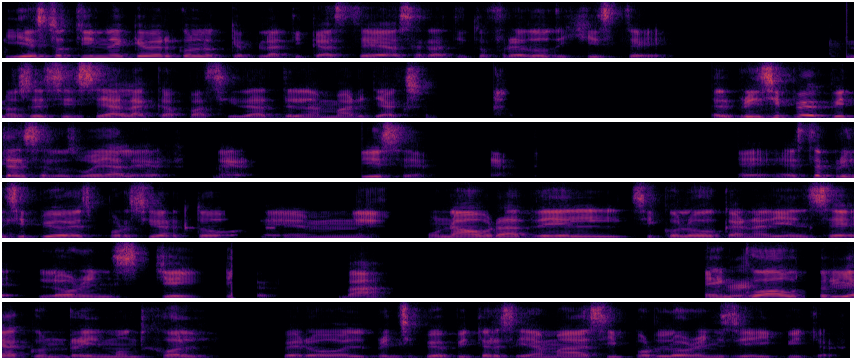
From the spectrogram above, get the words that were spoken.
Y esto tiene que ver con lo que platicaste hace ratito, Fredo. Dijiste, no sé si sea la capacidad de Lamar Jackson. El principio de Peter se los voy a leer. Dice, eh, este principio es, por cierto, em, una obra del psicólogo canadiense Lawrence J. ¿va? En coautoría con Raymond Hall, pero el principio de Peter se llama así por Lawrence J. Peter.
